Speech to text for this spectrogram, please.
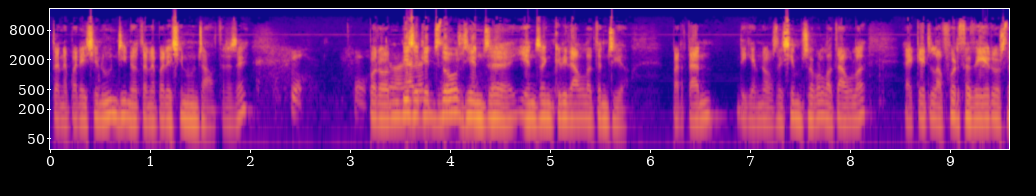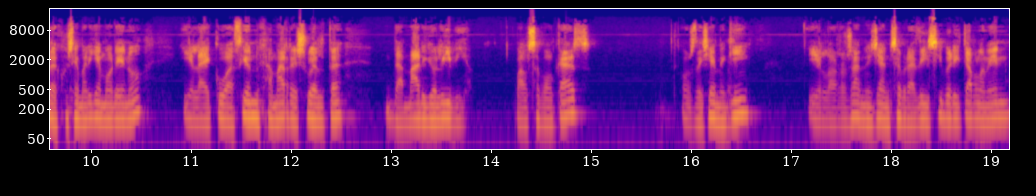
te n'apareixen uns i no te n'apareixen uns altres, eh? Sí, sí. però hem vist aquests dos i ens, i ens han cridat l'atenció. Per tant, diguem-ne, els deixem sobre la taula, aquest La fuerza de Eros de José María Moreno i La ecuación jamás resuelta de Mario Livio. Qualsevol cas, els deixem aquí i la Rosana ja en sabrà dir si veritablement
